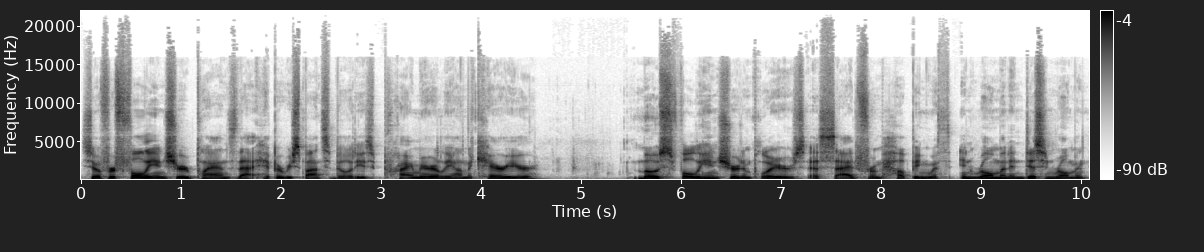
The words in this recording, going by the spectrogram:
So, for fully insured plans, that HIPAA responsibility is primarily on the carrier. Most fully insured employers, aside from helping with enrollment and disenrollment,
